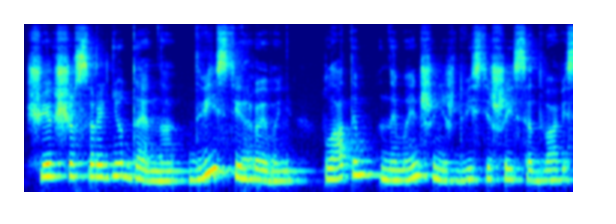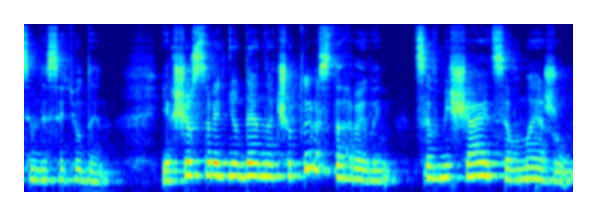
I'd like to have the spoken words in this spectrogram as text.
що якщо середньоденна 200 гривень, платимо не менше, ніж 262,81. Якщо середньоденна 400 гривень, це вміщається в межу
